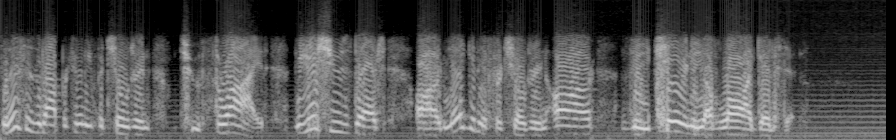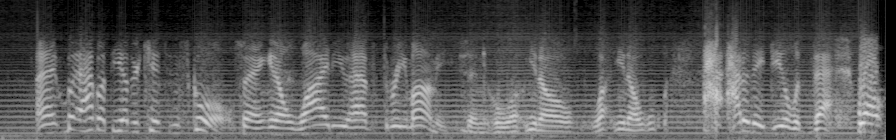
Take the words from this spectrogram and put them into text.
So this is an opportunity for children to thrive. The issues that are negative for children are the tyranny of law against it. And but how about the other kids in school saying, you know, why do you have three mommies, and you know, what, you know, how, how do they deal with that? Well,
